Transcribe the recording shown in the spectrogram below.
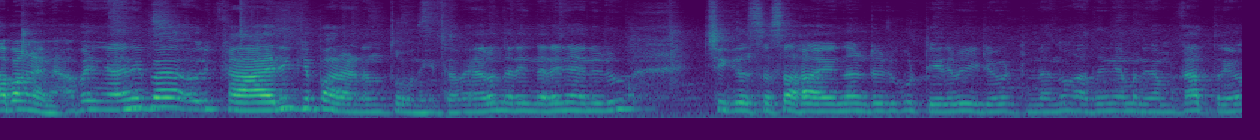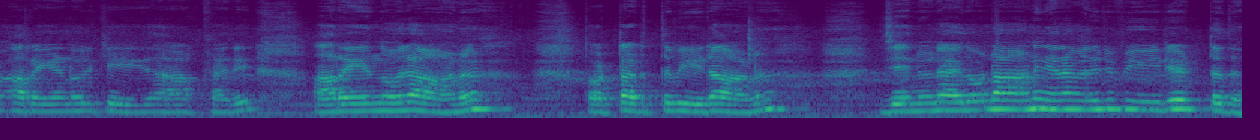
അപ്പം അങ്ങനെ. അപ്പം ഞാനിപ്പോൾ ഒരു കാര്യം എനിക്ക് പറയണമെന്ന് തോന്നിയിട്ടാണ് വേറെ ഒന്നര ഇന്നലെ ഞാനൊരു ചികിത്സ സഹായം എന്ന് പറഞ്ഞിട്ട് ഒരു കുട്ടീന്റെ വീഡിയോ ഇട്ടിട്ടുണ്ടായിരുന്നു. അത് ഞാൻ പറഞ്ഞു നമുക്ക് അത്രയും അറിയണ ഒരു കേ ആൾക്കാർ അറിയുന്നവരാണ് തൊട്ടടുത്ത വീടാണ്. ജെന്യൂൻ ആയതുകൊണ്ടാണ് ഞാൻ അങ്ങനെ ഒരു വീഡിയോ ഇട്ടത്.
